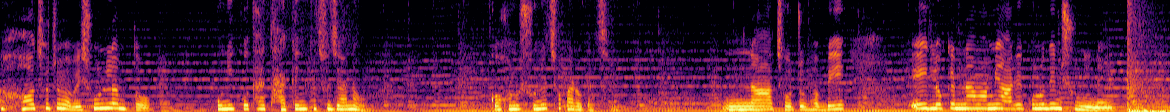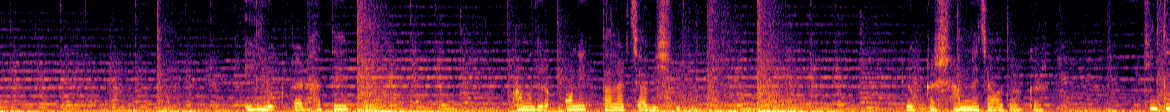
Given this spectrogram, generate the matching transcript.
হ ছোট ভাবি শুনলাম তো। উনি কোথায় থাকেন কিছু জানো? কখনো শুনেছো কারও কাছে? না ছোট ভাবি এই লোকের নাম আমি আগে কোনোদিন শুনি নাই। এই লোকটার হাতে আমাদের অনেক তালার চাবি শুলি লোকটার সামনে যাওয়া দরকার। কিন্তু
